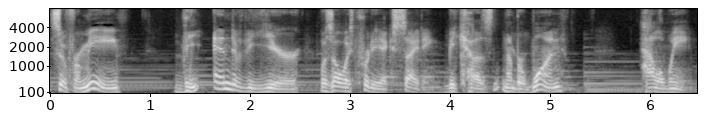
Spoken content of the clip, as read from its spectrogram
So for me, the end of the year was always pretty exciting because number one, Halloween.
